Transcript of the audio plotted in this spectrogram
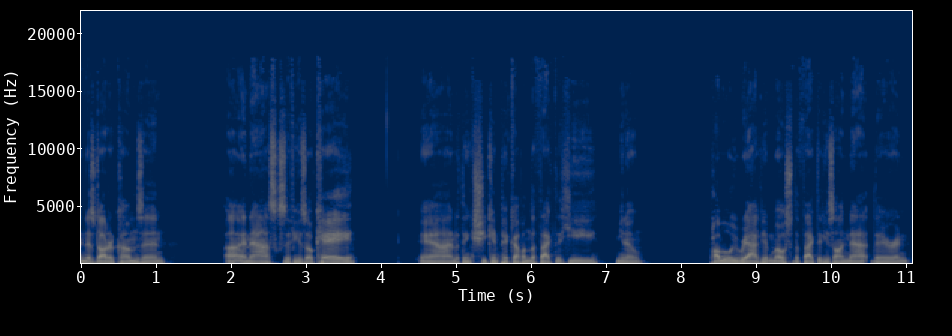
and his daughter comes in uh, and asks if he's okay. and I think she can pick up on the fact that he, you know, probably reacted most to the fact that he's on Nat there and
